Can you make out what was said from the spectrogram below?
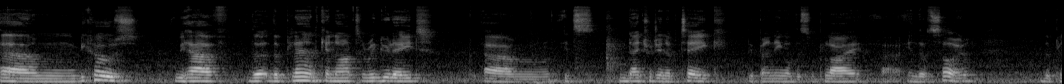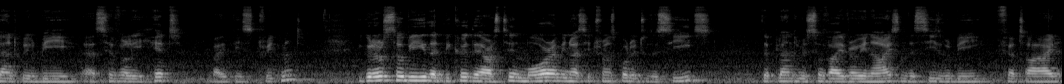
um, because we have the, the plant cannot regulate um, its nitrogen uptake depending on the supply uh, in the soil, the plant will be uh, severely hit by this treatment. It could also be that because there are still more amino acid transported to the seeds, the plant will survive very nice and the seeds will be fertile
